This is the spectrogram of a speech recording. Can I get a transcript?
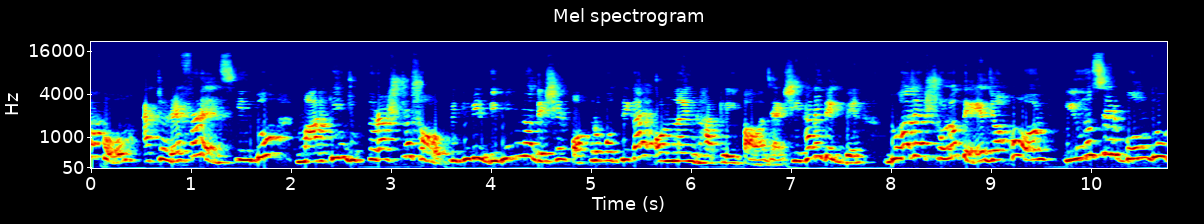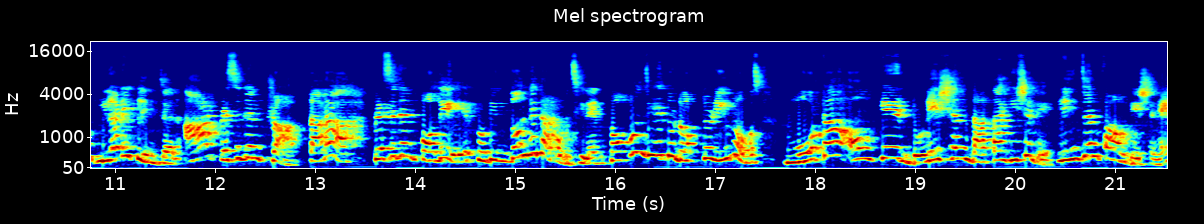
রকম একটা রেফারেন্স কিন্তু মার্কিন যুক্তরাষ্ট্র সহ পৃথিবীর বিভিন্ন দেশের পত্রপত্রিকায় অনলাইন ঘাটলেই পাওয়া যায়। সেখানে দেখবেন দু হাজার ষোলোতে যখন ইউনুসের বন্ধু হিলারি ক্লিন্টন আর প্রেসিডেন্ট ট্রাম্প, তারা প্রেসিডেন্ট পদে প্রতিদ্বন্দ্বিতা করছিলেন, তখন যেহেতু ডক্টর ইউনুস মোটা অঙ্কের ডোনেশন দাতা হিসেবে, ক্লিন্টন ফাউন্ডেশনে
